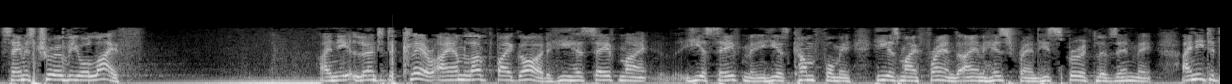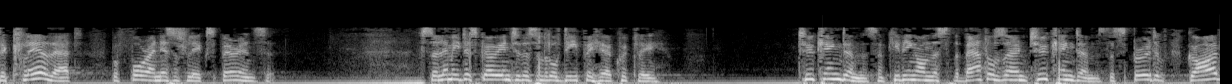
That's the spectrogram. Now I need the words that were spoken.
Same is true over your life. I need, learn to declare, I am loved by God. He has saved my, He has saved me. He has come for me. He is my friend. I am His friend. His Spirit lives in me. I need to declare that before I necessarily experience it. So let me just go into this a little deeper here quickly. Two kingdoms. I'm keeping on this, the battle zone, two kingdoms. The Spirit of God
